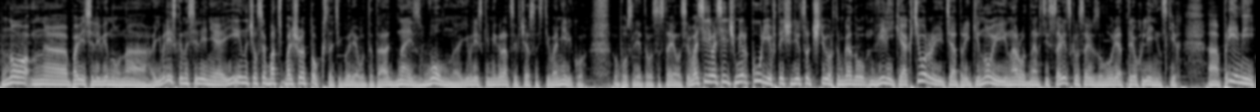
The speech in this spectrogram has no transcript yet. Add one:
но э, повесили вину на еврейское население, и начался большой отток, кстати говоря. Вот это одна из волн еврейской миграции, в частности, в Америку после этого состоялась. Василий Васильевич Меркурьев в 1904 году великий актер и театра и кино, и народный артист Советского Союза, лауреат трех ленинских а, премий.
